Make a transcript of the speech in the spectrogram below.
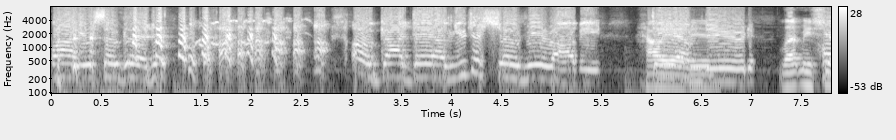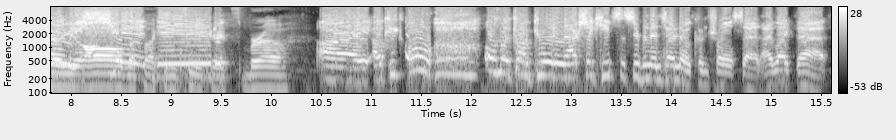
Wow, you're so good. oh god damn, you just showed me, Robbie. Hell damn, yeah, dude. dude. Let me show Holy you all the fucking dude. secrets, bro. Alright, okay. Oh, oh my god, good. It actually keeps the Super Nintendo control set. I like that.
